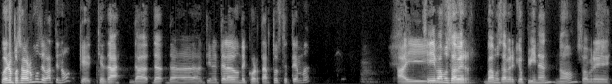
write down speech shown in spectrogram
Bueno, pues abramos debate, ¿no? Que, que da, da, da, da- tiene tela de donde cortar todo este tema. Hay... Sí, vamos a ver, vamos a ver qué opinan, ¿no? Sobre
